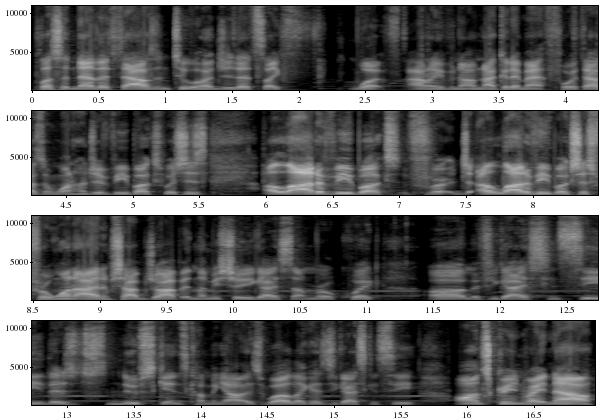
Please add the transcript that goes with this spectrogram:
Plus another 1,200, that's like what I don't even know. I'm not good at math. 4,100 V bucks, which is a lot of V bucks for a lot of V bucks just for one item shop drop. And let me show you guys something real quick. Um, if you guys can see, there's new skins coming out as well. Like as you guys can see on screen right now,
